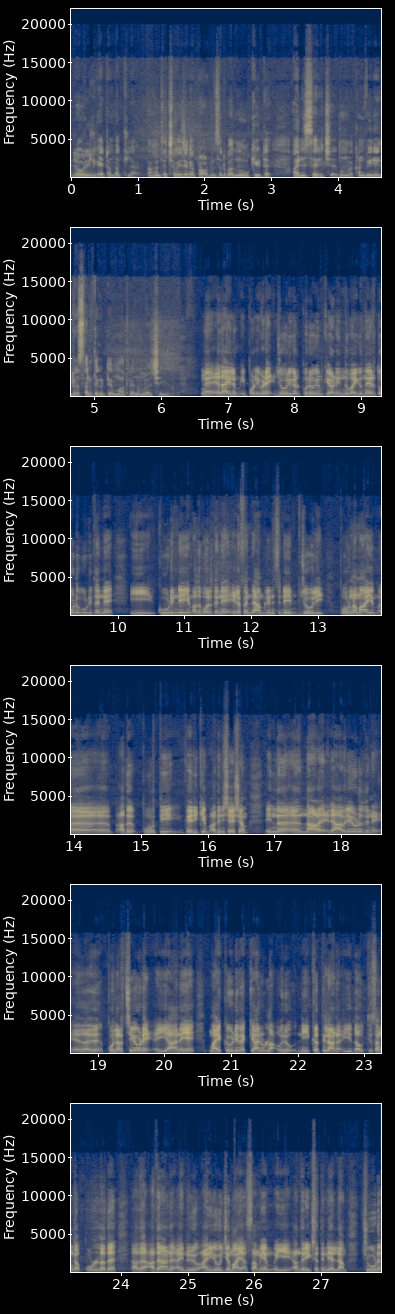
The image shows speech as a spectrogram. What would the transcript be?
ലോറിയിൽ കയറ്റാൻ പറ്റില്ല. അങ്ങനത്തെ ചെറിയ ചെറിയ പ്രോബ്ലംസ് ഉണ്ട്. അപ്പോൾ അത് നോക്കിയിട്ട് അനുസരിച്ച് നമ്മൾ കൺവീനിയന്റ് ഒരു സ്ഥലത്ത് കിട്ടിയാൽ മാത്രമേ നമ്മൾ ചെയ്യൂ. ഏതായാലും ഇപ്പോൾ ഇവിടെ ജോലികൾ പുരോഗമിക്കുകയാണ്. ഇന്ന് വൈകുന്നേരത്തോടു കൂടി തന്നെ ഈ കൂടിന്റെയും അതുപോലെ തന്നെ എലഫന്റ് ആംബുലൻസിന്റെയും ജോലി പൂർണമായും അത് പൂർത്തീകരിക്കും. അതിനുശേഷം ഇന്ന് നാളെ രാവിലെയോട് തന്നെ അതായത് പുലർച്ചെയോടെ ഈ ആനയെ മയക്കുവെടി വെക്കാനുള്ള ഒരു നീക്കത്തിലാണ് ഈ ദൗത്യസംഘം ഉള്ളത്. അത് അതാണ് അതിനൊരു അനുയോജ്യമായ സമയം. ഈ അന്തരീക്ഷത്തിന്റെ എല്ലാം ചൂട്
